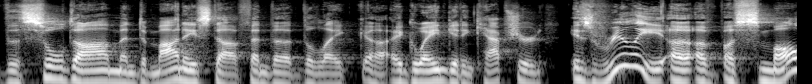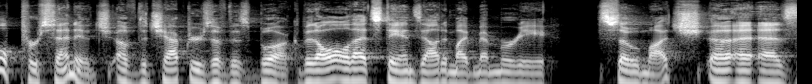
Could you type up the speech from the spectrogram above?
the Sul'dam and damane stuff and the the like uh, egwene getting captured is really a, a, a small percentage of the chapters of this book but all that stands out in my memory so much uh, as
